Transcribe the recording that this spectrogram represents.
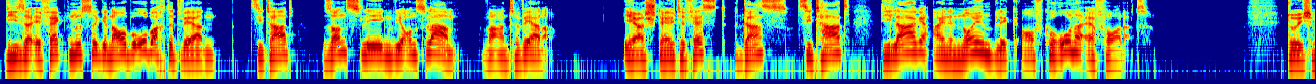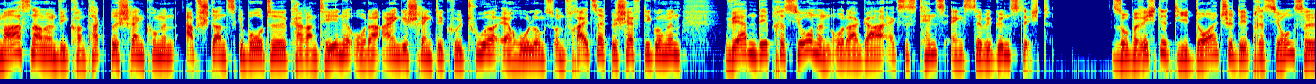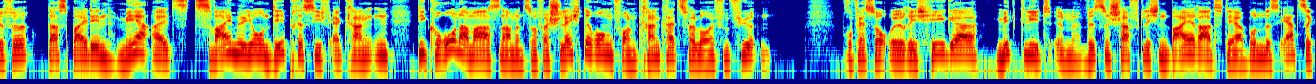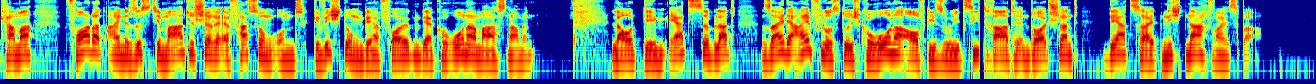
Dieser Effekt müsse genau beobachtet werden. Zitat, sonst legen wir uns lahm, warnte Werner. Er stellte fest, dass, Zitat, die Lage einen neuen Blick auf Corona erfordert. Durch Maßnahmen wie Kontaktbeschränkungen, Abstandsgebote, Quarantäne oder eingeschränkte Kultur-, Erholungs- und Freizeitbeschäftigungen werden Depressionen oder gar Existenzängste begünstigt. So berichtet die Deutsche Depressionshilfe, dass bei den mehr als zwei Millionen depressiv Erkrankten die Corona-Maßnahmen zur Verschlechterung von Krankheitsverläufen führten. Professor Ulrich Heger, Mitglied im wissenschaftlichen Beirat der Bundesärztekammer, fordert eine systematischere Erfassung und Gewichtung der Folgen der Corona-Maßnahmen. Laut dem Ärzteblatt sei der Einfluss durch Corona auf die Suizidrate in Deutschland derzeit nicht nachweisbar.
